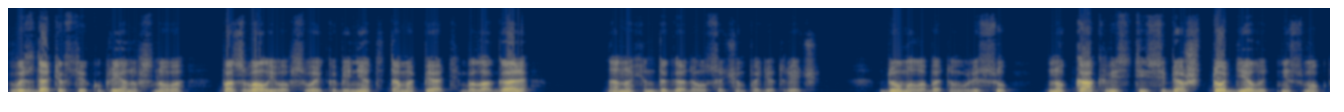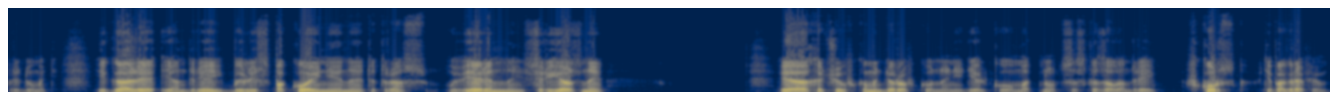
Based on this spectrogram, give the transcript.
В издательстве Куприянов снова позвал его в свой кабинет. Там опять была Галя. Анохин догадывался, о чем пойдет речь. Думал об этом в лесу, но как вести себя, что делать, не смог придумать. И Галя, и Андрей были спокойнее на этот раз, уверенные, серьезные. — Я хочу в командировку на недельку мотнуться, — сказал Андрей. — В Курск, в типографию.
